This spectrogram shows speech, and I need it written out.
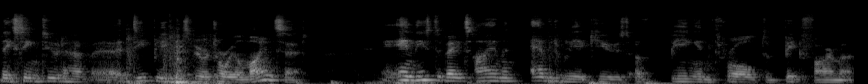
They seem too to have a deeply conspiratorial mindset. In these debates, I am inevitably accused of being enthralled to Big Pharma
